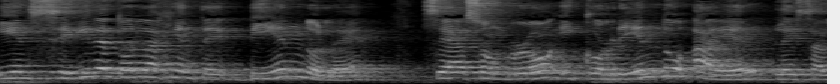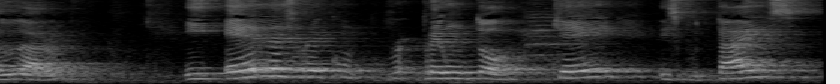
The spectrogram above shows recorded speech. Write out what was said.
Y enseguida toda la gente, viéndole, se asombró y corriendo a él le saludaron. Y él les preguntó, ¿qué disputáis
